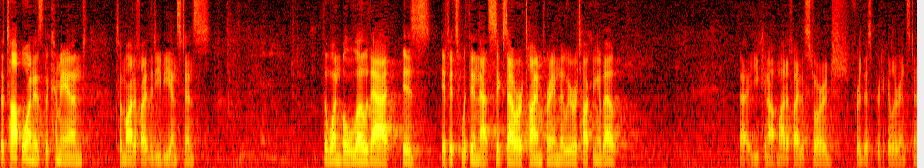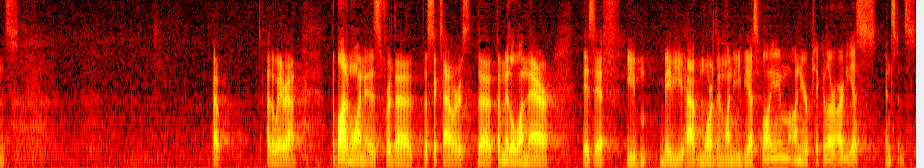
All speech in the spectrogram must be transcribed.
the top one is the command to modify the DB instance. the one below that is if it's within that six-hour time frame that we were talking about. Uh, you cannot modify the storage for this particular instance. Oh, other way around. Bottom one is for the, the six hours. The, the middle one there is if you maybe you have more than one EBS volume on your particular RDS instance.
